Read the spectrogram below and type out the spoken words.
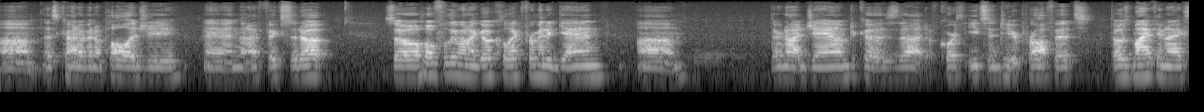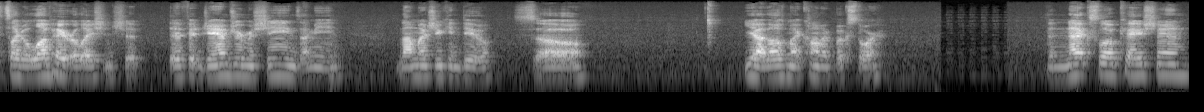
um, as kind of an apology, and then I fixed it up. So hopefully when I go collect from it again, um, they're not jammed because that, of course, eats into your profits. Those Ike's, it's like a love-hate relationship. If it jams your machines, I mean, not much you can do. So, yeah, that was my comic book store. The next location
